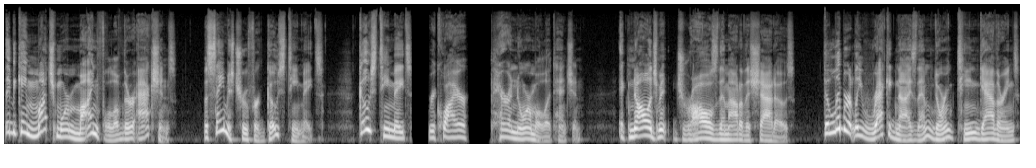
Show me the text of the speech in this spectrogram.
They became much more mindful of their actions. The same is true for ghost teammates. Ghost teammates require paranormal attention. Acknowledgement draws them out of the shadows. Deliberately recognize them during team gatherings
